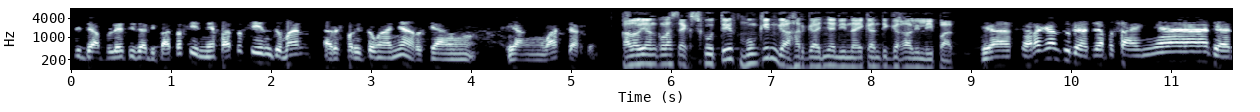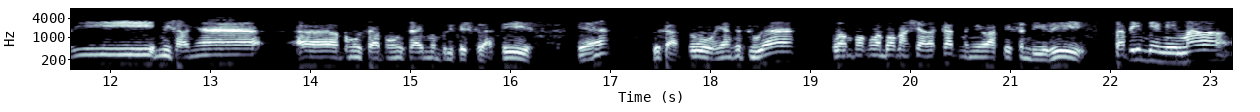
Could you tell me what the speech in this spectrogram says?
tidak boleh tidak dibatasin ya batasin cuman harus perhitungannya harus yang yang wajar. Kalau yang kelas eksekutif mungkin nggak harganya dinaikkan tiga kali lipat? Ya sekarang kan sudah ada pesaingnya dari misalnya uh, pengusaha-pengusaha yang memberi bis gratis ya itu satu. Yang kedua, kelompok-kelompok masyarakat menyewa bis sendiri. Tapi minimal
